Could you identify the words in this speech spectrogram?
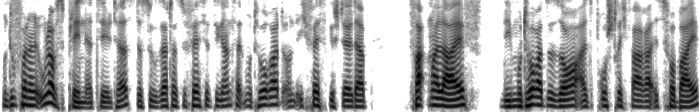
und du von deinen Urlaubsplänen erzählt hast, dass du gesagt hast, du fährst jetzt die ganze Zeit Motorrad und ich festgestellt habe, fuck my life, die Motorradsaison als Bruststrichfahrer ist vorbei.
